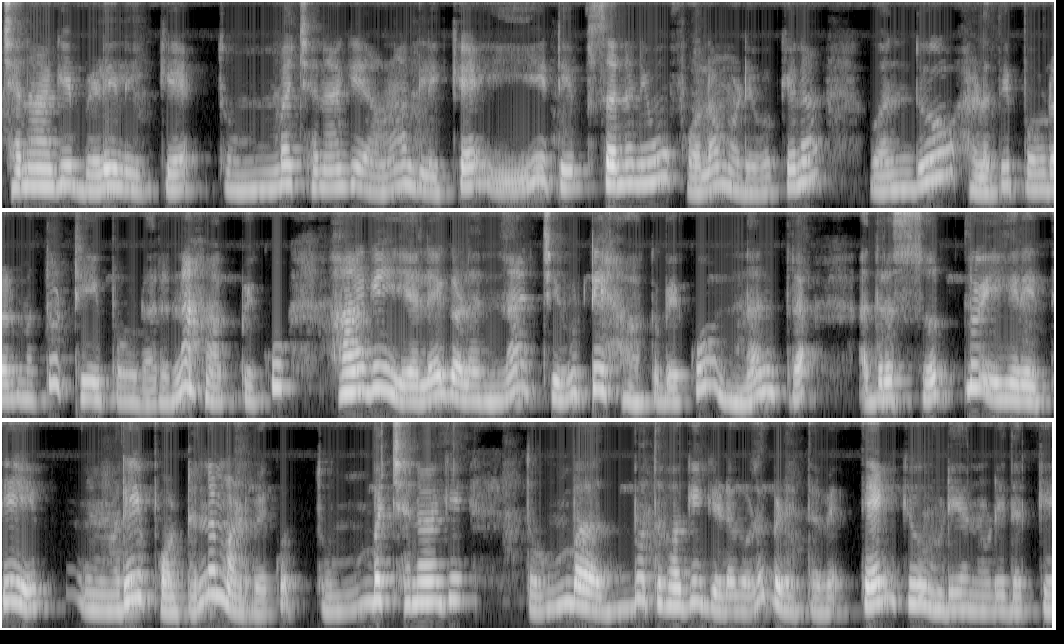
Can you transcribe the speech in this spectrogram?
ಚೆನ್ನಾಗಿ ಬೆಳೀಲಿಕ್ಕೆ, ತುಂಬ ಚೆನ್ನಾಗಿ ಆಗಲಿಕ್ಕೆ ಈ ಟಿಪ್ಸನ್ನು ನೀವು ಫಾಲೋ ಮಾಡಿ ಓಕೆನಾ ಒಂದು ಹಳದಿ ಪೌಡರ್ ಮತ್ತು ಟೀ ಪೌಡರನ್ನು ಹಾಕಬೇಕು. ಹಾಗೆ ಎಲೆಗಳನ್ನು ಚಿವುಟಿ ಹಾಕಬೇಕು. ನಂತರ ಅದರ ಸುತ್ತಲೂ ಈ ರೀತಿ ರೀಪಾಟನ್ನು ಮಾಡಬೇಕು. ತುಂಬ ಚೆನ್ನಾಗಿ, ತುಂಬ ಅದ್ಭುತವಾಗಿ ಗಿಡಗಳು ಬೆಳೀತವೆ. ಥ್ಯಾಂಕ್ ಯು ವಿಡಿಯೋ ನೋಡಿದ್ದಕ್ಕೆ.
